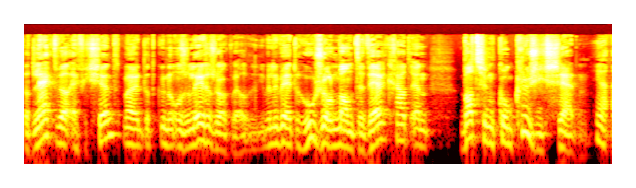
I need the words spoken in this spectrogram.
Dat lijkt wel efficiënt, maar dat kunnen onze lezers ook wel. Die willen weten hoe zo'n man te werk gaat... en wat zijn conclusies zijn. Ja.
